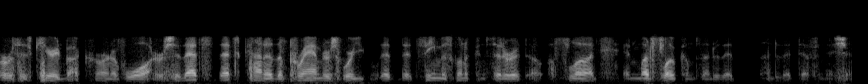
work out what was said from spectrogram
Earth is carried by a current of water. So that's that's kind of the parameters where you, that, that FEMA is going to consider it a, a flood, and mud flow comes under that under that definition.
